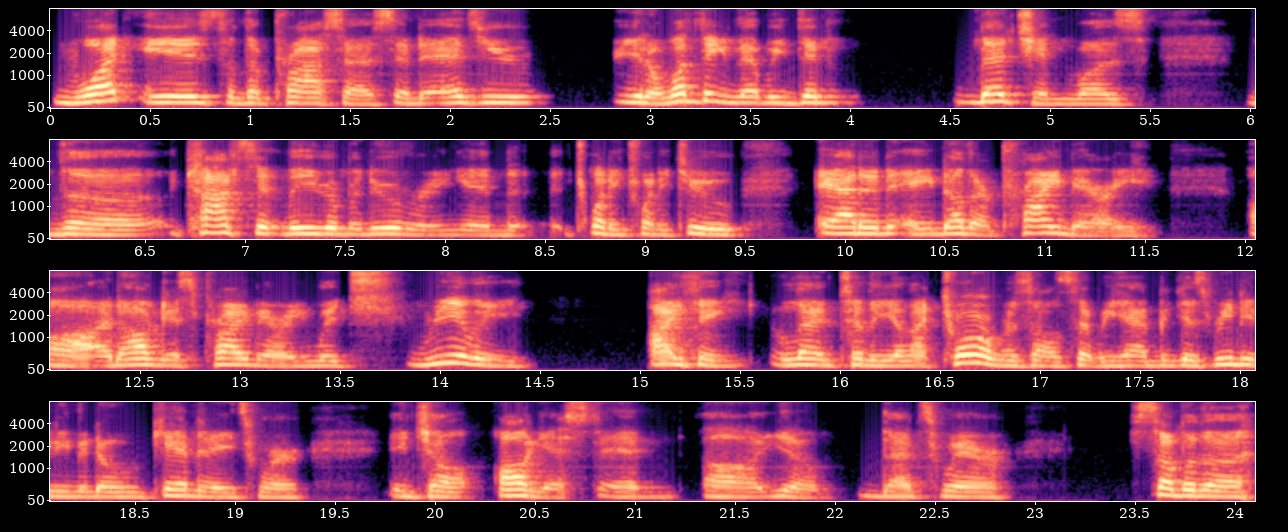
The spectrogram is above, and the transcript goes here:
what is the process? And as you, you know, one thing that we didn't mention was the constant legal maneuvering in 2022 added another primary, uh, an August primary, which really, I think, led to the electoral results that we had because we didn't even know who candidates were until August. And, uh, you know, that's where some of the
